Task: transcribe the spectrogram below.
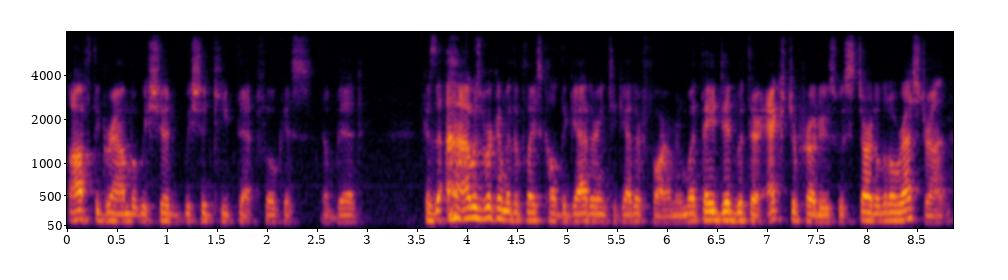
off the ground. But we should we should keep that focus a bit because I was working with a place called the Gathering Together Farm, and what they did with their extra produce was start a little restaurant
